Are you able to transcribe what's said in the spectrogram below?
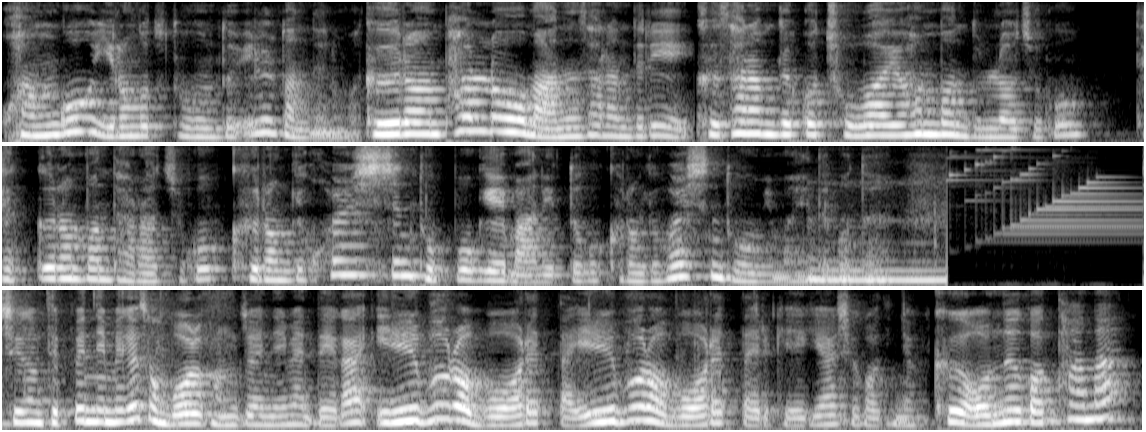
광고 이런 것도 도움도 1도 안 되는 거야. 그런 팔로워 많은 사람들이 그 사람들 거 좋아요 한 번 눌러주고 댓글 한번 달아주고 그런 게 훨씬 돋보기에 많이 뜨고 그런 게 훨씬 도움이 많이 되거든. 음. 지금 대표님이 계속 뭘 강조했냐면 내가 일부러 뭘 했다, 일부러 뭘 했다 이렇게 얘기하시거든요. 그 어느 것 하나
